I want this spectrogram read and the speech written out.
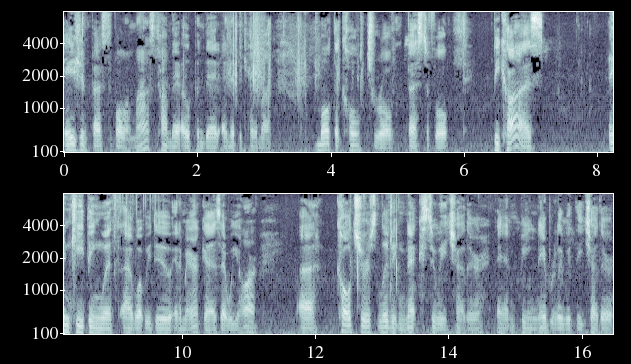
Asian festival. And last time they opened it, and it became a multicultural festival because, in keeping with uh, what we do in America, is that we are uh, cultures living next to each other and being neighborly with each other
